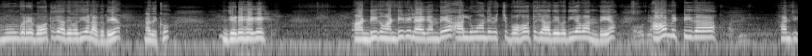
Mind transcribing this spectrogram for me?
ਮੂੰਗਰੇ ਬਹੁਤ ਜ਼ਿਆਦਾ ਵਧੀਆ ਲੱਗਦੇ ਆ। ਆ ਦੇਖੋ, ਜਿਹੜੇ ਹੈਗੇ ਆਂਡੀ ਗਵਾਂਡੀ ਵੀ ਲੈ ਜਾਂਦੇ ਆ, ਆਲੂਆਂ ਦੇ ਵਿੱਚ ਬਹੁਤ ਜ਼ਿਆਦਾ ਵਧੀਆ ਬਣਦੇ ਆ। ਆਹ ਮਿੱਟੀ ਦਾ, ਹਾਂਜੀ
